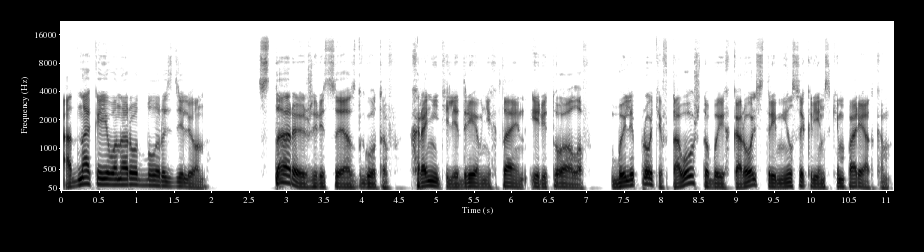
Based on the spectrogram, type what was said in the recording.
Однако его народ был разделен. Старые жрецы астготов, хранители древних тайн и ритуалов, были против того, чтобы их король стремился к римским порядкам.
